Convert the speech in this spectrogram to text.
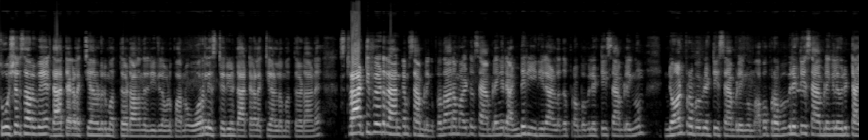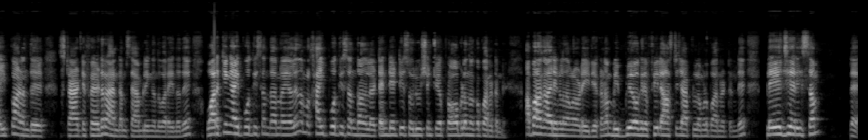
social survey data collect ചെയ്യാനുള്ള ഒരു മെത്തേഡ് ആണെന്ന രീതിയിൽ നമ്മൾ പറഞ്ഞു. ഓറൽ ഹിസ്റ്ററിയും ഡാറ്റ കളക്ട് ചെയ്യാനുള്ള മെത്തേഡാണ് സ്ട്രാറ്റിഫൈഡ് റാൻഡം സാമ്പിളിംഗ് പ്രധാനമായിട്ടും സാമ്പിളിംഗ് രണ്ട് രീതിയിലാണുള്ളത്. പ്രൊബബിലിറ്റി സാമ്പിളിങ്ങും നോൺ പ്രൊബബിലിറ്റി സാമ്പിളിങ്ങും അപ്പോൾ പ്രൊബബിലിറ്റി സാമ്പിളിംഗിൽ ഒരു ടൈപ്പ് ആണെന്ത്? സ്ട്രാറ്റിഫൈഡ് റാൻഡം സാമ്പിളിംഗ് എന്ന് പറയുന്നത്. വർക്കിംഗ് ഹൈപ്പോത്തീസ് എന്താണെന്ന് പറഞ്ഞാൽ നമ്മൾ ഹൈപ്പോത്തീസ് എന്താണല്ലോ tentative solution to a problem എന്നൊക്കെ പറഞ്ഞിട്ടുണ്ട്. അപ്പോൾ ആ കാര്യങ്ങൾ നമ്മൾ അവിടെ എഴുതിയേക്കണം. ബിബ്ലിയോഗ്രഫി ലാസ്റ്റ് ചാപ്റ്ററിൽ നമ്മൾ പറഞ്ഞിട്ടുണ്ട്. പ്ലേജിയറിസം അല്ലെ?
